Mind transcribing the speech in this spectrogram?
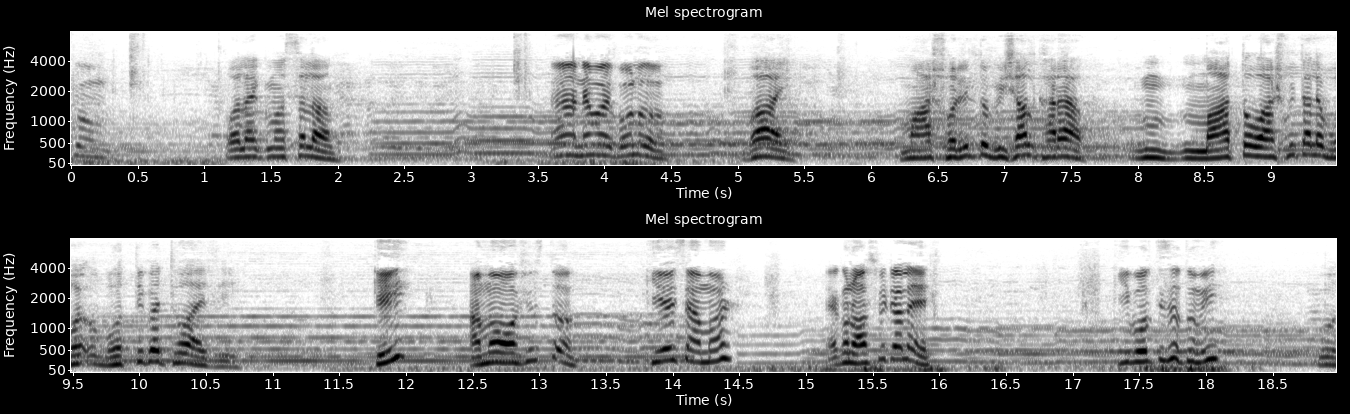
আলাইকুম। ওয়ালাইকুম আসসালাম। হ্যাঁ নে ভাই বলো। ভাই মা শরীর তো বিশাল খারাপ। মা তো হসপিটালে ভর্তি করতে হয়েছে। কি? আমার অসুস্থ? কি হয়েছে আমার? এখন হসপিটালে? কি বলতেছো তুমি? ও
